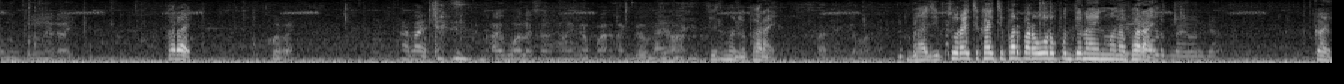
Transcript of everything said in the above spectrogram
नाही राय फ्राय. बरं हराय. काय बोलायचं नाही. तेच म्हणलं फ्राय. भाजी चोरायची खायची फरफार वर पण ते नाही म्हणा फ्राय. काय?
